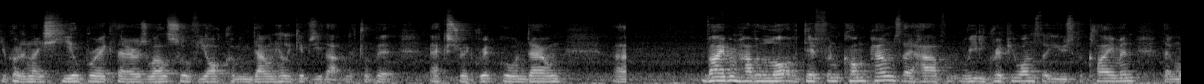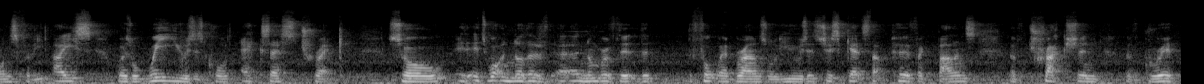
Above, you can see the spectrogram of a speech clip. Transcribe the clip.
You've got a nice heel brake there as well, so if you're coming downhill, it gives you that little bit extra grip going down. Uh, Vibram have a lot of different compounds. They have really grippy ones that are used for climbing, then ones for the ice, whereas what we use is called XS Trek. So it, it's what another a number of the, the the footwear brands will use. It just gets that perfect balance of traction, of grip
